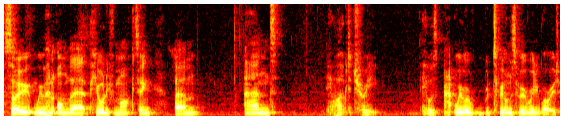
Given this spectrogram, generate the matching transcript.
So we went on there purely for marketing, um, and it worked a treat. It was we were to be honest, we were really worried.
